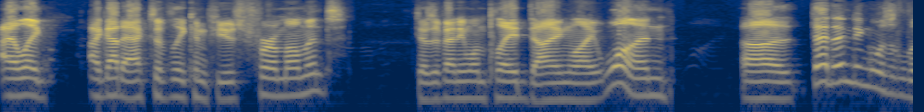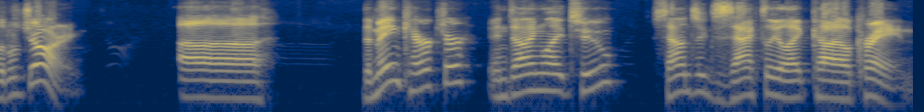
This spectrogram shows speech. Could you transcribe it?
I like I got actively confused for a moment because if anyone played Dying Light 1, uh that ending was a little jarring. Uh the main character in Dying Light 2 sounds exactly like Kyle Crane.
